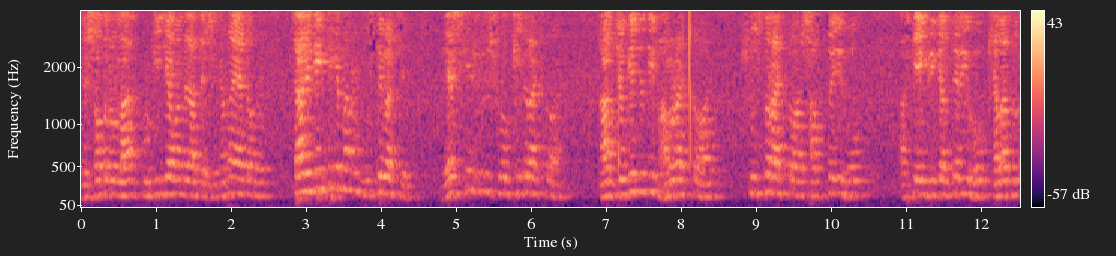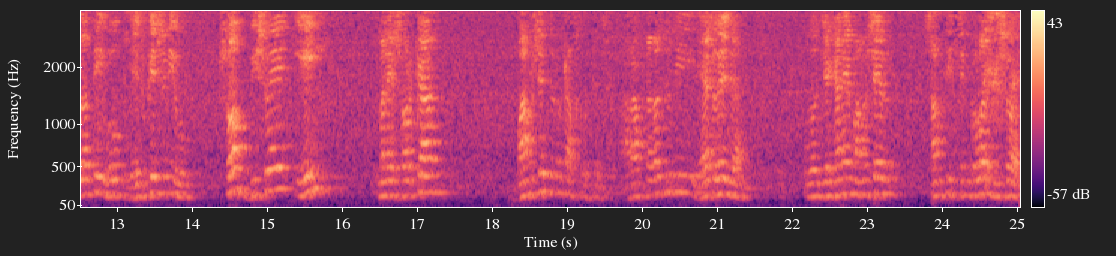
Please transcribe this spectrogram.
যে সতেরো লাখ কোটি যে আমাদের আছে, সেখানেও অ্যাড হবে। চারিদিক থেকে মানুষ বুঝতে পারছে, দেশকে যদি সুরক্ষিত রাখতে হয়, রাজ্যকে যদি ভালো রাখতে হয়, সুস্থ রাখতে হয়, স্বাস্থ্যই হোক, আজকে এগ্রিকালচারই হোক, খেলাধুলাতেই হোক এডুকেশনই হোক, সব বিষয়ে এই মানে সরকার মানুষের জন্য কাজ করতে চায়। আর আপনারা যদি অ্যাড হয়ে যান, তো যেখানে মানুষের শান্তি শৃঙ্খলার বিষয়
